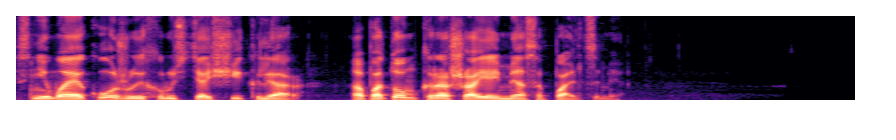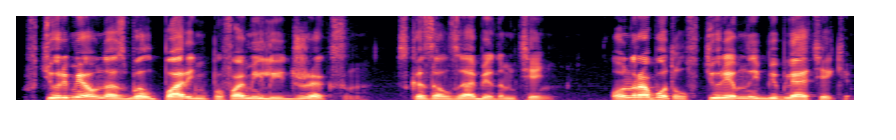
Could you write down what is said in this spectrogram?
снимая кожу и хрустящий кляр, а потом кроша ей мясо пальцами. «В тюрьме у нас был парень по фамилии Джексон», — сказал за обедом тень. Он работал в тюремной библиотеке.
